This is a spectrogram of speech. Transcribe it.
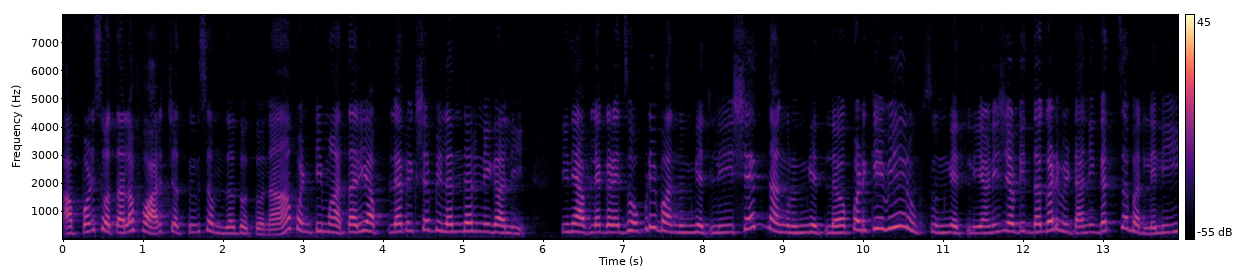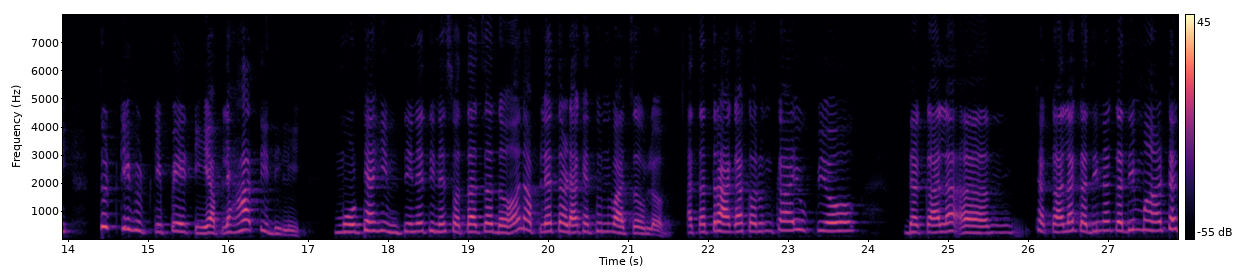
आपण स्वतःला फार चतुर समजत होतो ना पण ती म्हातारी आपल्यापेक्षा बिलंदर निघाली. तिने आपल्याकडे झोपडी बांधून घेतली शेत नांगरून घेतलं पडकी विहीर उपसून घेतली आणि शेवटी दगड विटाने गच्च भरलेली तुटकी फुटकी पेटी आपल्या हाती दिली. मोठ्या हिमतीने तिने स्वतःचं धन आपल्या तडाख्यातून वाचवलं. आता त्रागा करून काय उपयोग? ढकाला ठकाला कधी ना कधी महाटक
